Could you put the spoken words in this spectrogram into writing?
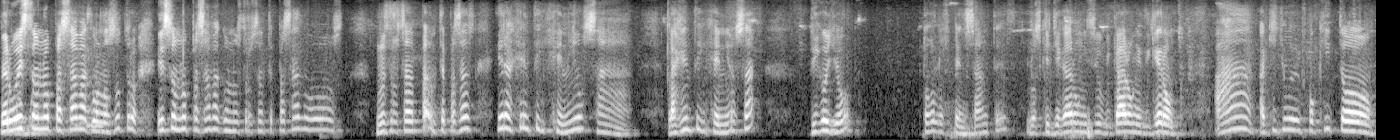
Pero esto no pasaba con nosotros, eso no pasaba con nuestros antepasados. Nuestros ante- antepasados era gente ingeniosa. La gente ingeniosa, digo yo, todos los pensantes, los que llegaron y se ubicaron y dijeron, ah, aquí llueve poquito,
